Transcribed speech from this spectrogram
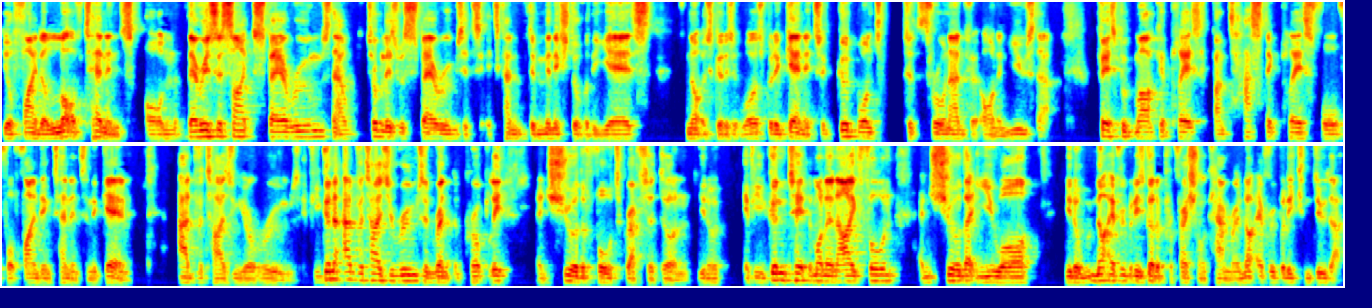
you'll find a lot of tenants on. There is a site spare rooms now. Trouble is with spare rooms, it's it's kind of diminished over the years. Not as good as it was, but again, it's a good one to, to throw an advert on and use that. Facebook Marketplace, fantastic place for for finding tenants, and again, advertising your rooms. If you're going to advertise your rooms and rent them properly, ensure the photographs are done. You know, if you're going to take them on an iPhone, ensure that you are you know, not everybody's got a professional camera. Not everybody can do that,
